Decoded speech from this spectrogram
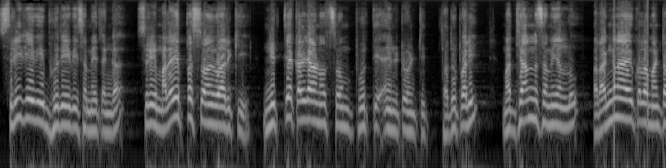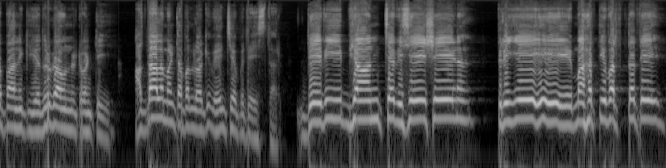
శ్రీదేవి భూదేవి సమేతంగా శ్రీ మలయప్ప స్వామి వారికి నిత్య కళ్యాణోత్సవం పూర్తి అయినటువంటి తదుపరి మధ్యాహ్న సమయంలో రంగనాయకుల మంటపానికి ఎదురుగా ఉన్నటువంటి అద్దాల మంటపంలోకి వేంచేపు చేయిస్తారు. దేవీభ్యాంచ విశేషేణ ప్రియే మహతి వర్తతే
